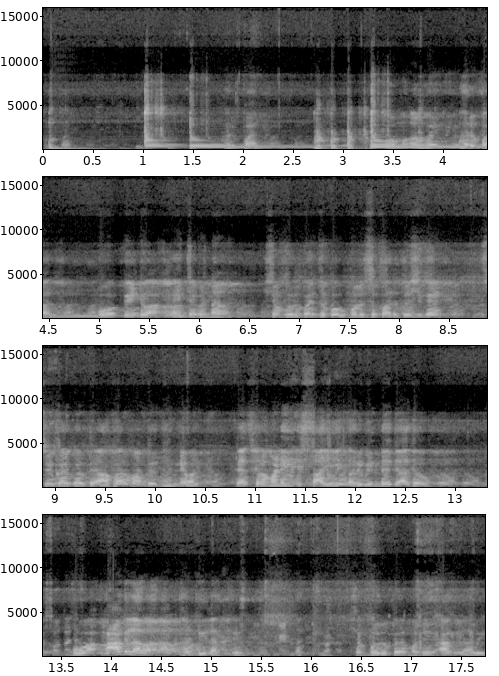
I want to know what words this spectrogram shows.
हरपाल. हरपाल. ओम अभय हरपाल. व पेटवा. यांच्याकडनं शंभर रुपयाचं बहुमूल असं पारितोषिक आहे. स्वीकार करते आभार मानते धन्यवाद. त्याचप्रमाणे साई अरविंद जाधव. बुवा आग लावा. थंडी लागते. नक्की. शंभर रुपयामध्ये आग लावी.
